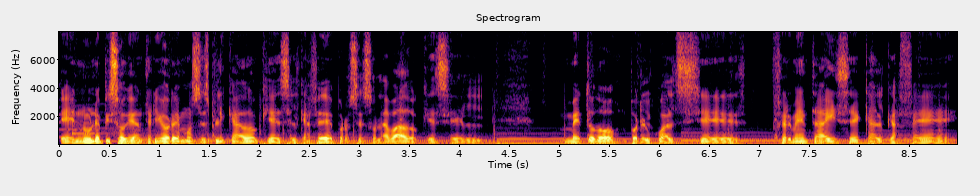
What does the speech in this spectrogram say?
En un episodio anterior hemos explicado qué es el café de proceso lavado, que es el método por el cual se fermenta y seca el café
